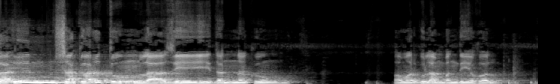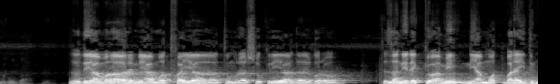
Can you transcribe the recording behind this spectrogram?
লাইন শাকারতুম লাজিদান্নাকুম। আমার গোলাম বান্দি হল। যদি আমার নিয়ামত পাইয়া তোমরা শুক্রিয়া আদায় করো জানি রেখো আমি নিয়ামত বাড়াই দিব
